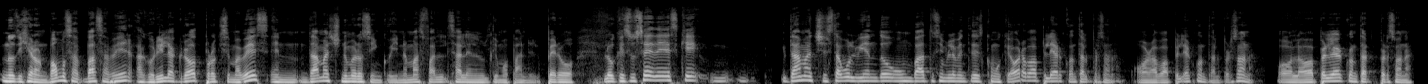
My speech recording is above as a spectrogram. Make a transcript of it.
nos dijeron, vamos a, vas a ver a Gorilla Grodd próxima vez en Damage número 5 y nada más sale en el último panel. Pero lo que sucede es que Damage está volviendo un vato simplemente es como que ahora va a pelear con tal persona, ahora va a pelear con tal persona, o la va a pelear con tal persona.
